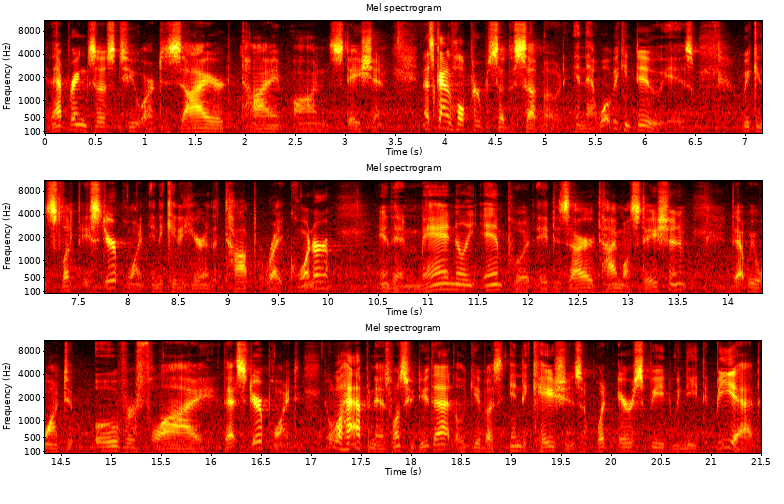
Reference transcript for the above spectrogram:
And that brings us to our desired time on station. And that's kind of the whole purpose of the sub mode, in that what we can do is we can select a steer point indicated here in the top right corner and then manually input a desired time on station that we want to overfly that steer point. And what will happen is once we do that, it'll give us indications of what airspeed we need to be at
